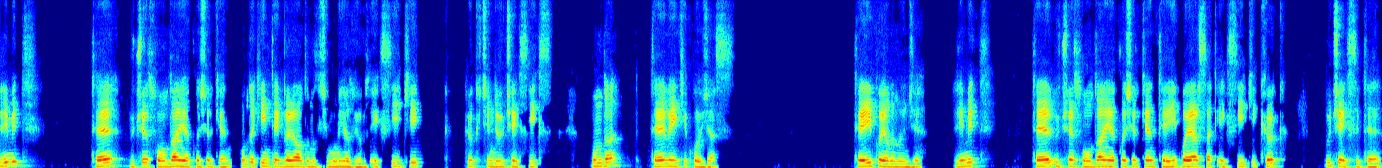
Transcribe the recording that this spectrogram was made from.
Limit t 3'e soldan yaklaşırken buradaki integrali aldığımız için bunu yazıyoruz. Eksi 2 kök içinde 3 eksi x. Bunda t ve 2 koyacağız. t'yi koyalım önce. Limit t 3'e soldan yaklaşırken t'yi koyarsak eksi 2 kök 3 eksi t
